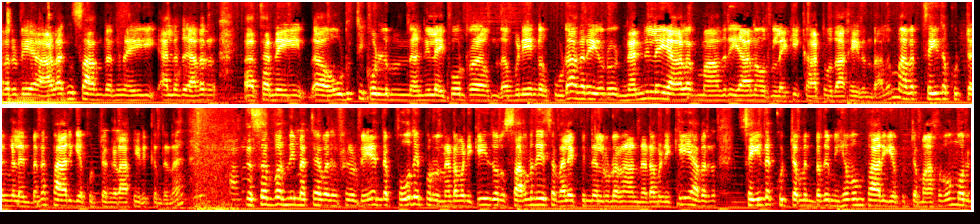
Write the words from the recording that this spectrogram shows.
அவருடைய அழகு சார்ந்த நிலை அல்லது அவர் தன்னை உடுத்தி கொள்ளும் நிலை போன்ற விடயங்கள் கூட அவரை ஒரு நன்னிலையாளர் மாதிரியான ஒரு நிலைக்கு காட்டுவதாக இருந்தாலும் அவர் செய்த குற்றங்கள் என்பன பாரிய குற்றங்களாக இருக்கின்றன. இந்த செவ்வந்தி மற்றவர்களுடைய இந்த போதைப்பொருள் நடவடிக்கை இது ஒரு சர்வதேச வலைப்பின்னலுடனான நடவடிக்கை. அவர் செய்த குற்றம் என்பது மிகவும் பாரிய குற்றமாகவும் ஒரு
